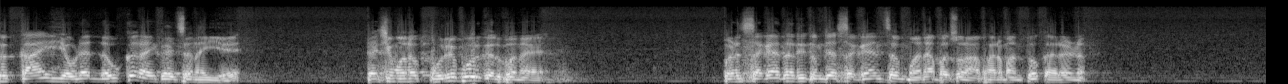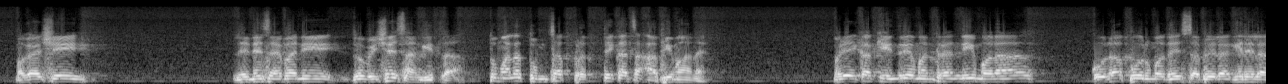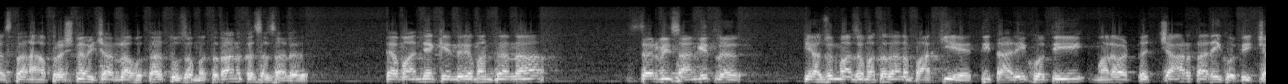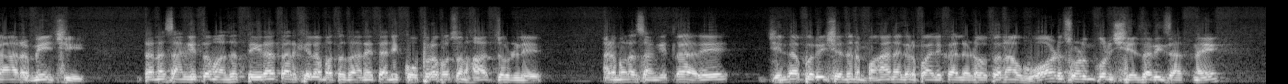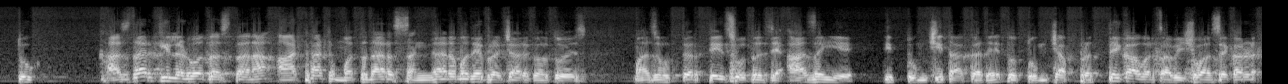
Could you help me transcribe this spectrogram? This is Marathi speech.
काय एवढ्या लवकर ऐकायचं नाहीये. त्याची मला पुरेपूर कल्पना आहे. पण सगळ्यात आधी तुमच्या सगळ्यांचं मनापासून आभार मानतो कारण मगाशी लेणे साहेबांनी जो विषय सांगितला तो मला तुमचा प्रत्येकाचा अभिमान आहे. म्हणजे एका केंद्रीय मंत्र्यांनी मला कोल्हापूरमध्ये सभेला गेलेला असताना हा प्रश्न विचारला होता तुझं मतदान कसं झालं? त्या मान्य केंद्रीय मंत्र्यांना सर मी सांगितलं की अजून माझं मतदान बाकी आहे. ती तारीख होती मला वाटतं चार तारीख होती चार मे ची त्यांना सांगितलं माझं तेरा तारखेला मतदान आहे. त्यांनी कोपरापासून हात जोडले. आणि मला सांगितलं अरे जिल्हा परिषद आणि महानगरपालिका लढवताना वॉर्ड सोडून कोण शेजारी जात नाही. तू खासदार की लढवत असताना आठ आठ मतदार संघांमध्ये प्रचार करतोयस. माझं उत्तर तेच होतं जे आजही आहे. ती तुमची ताकद आहे तो तुमच्या प्रत्येकावरचा विश्वास आहे. कारण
